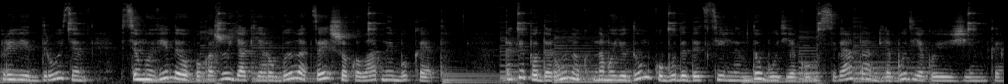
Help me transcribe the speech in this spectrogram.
Привіт, друзі! В цьому відео покажу, як я робила цей шоколадний букет. Такий подарунок, на мою думку, буде доцільним до будь-якого свята для будь-якої жінки.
